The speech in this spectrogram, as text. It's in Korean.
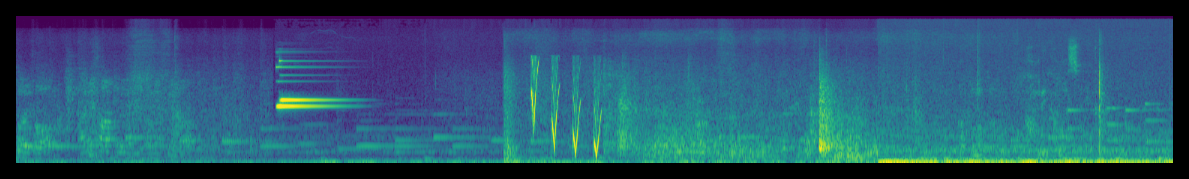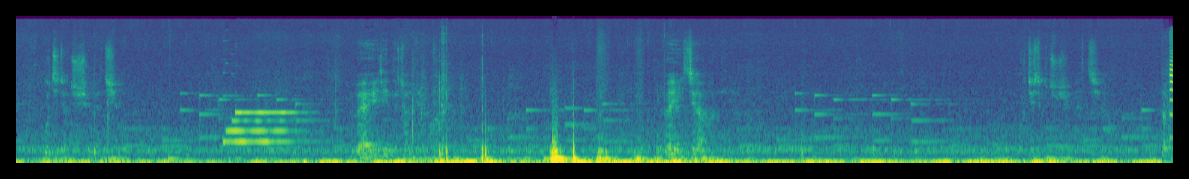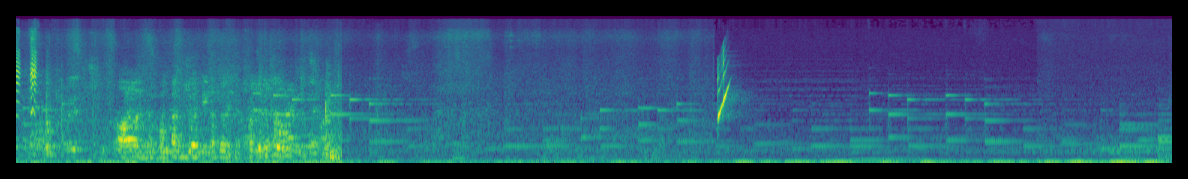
저 안내 사항들을 정리하겠습니다. 건의가 왔습니다. 꾸짖어 주셔야지요. 왜 이리 늦었냐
